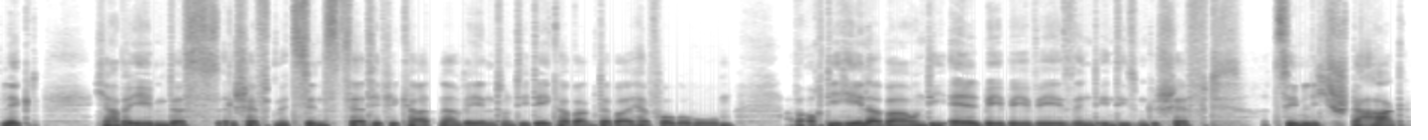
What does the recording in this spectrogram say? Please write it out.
liegt. Ich habe eben das Geschäft mit Zinszertifikaten erwähnt und die Dekabank dabei hervorgehoben. Aber auch die Helabar und die LBBW sind in diesem Geschäft ziemlich stark.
